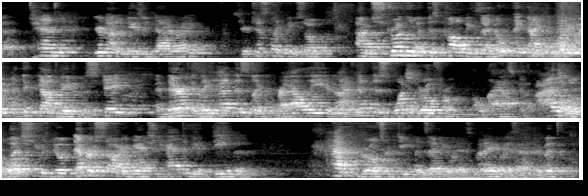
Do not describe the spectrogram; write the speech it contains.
Uh, Ken, you're not a music guy, right? So you're just like me. So I'm struggling with this call because I don't think I can do it. I think God made a mistake. And there, and they had this like rally, and I met this one girl from Alaska. I don't know what she was doing. Never saw her again. She had to be a demon. Half the girls are demons, anyways. But anyways, out there. But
